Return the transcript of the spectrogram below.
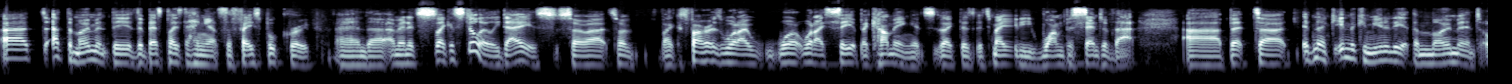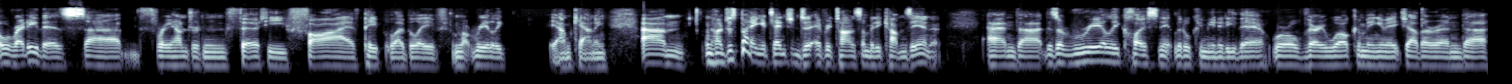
Uh, at the moment, the the best place to hang out is the Facebook group, and uh, I mean it's like it's still early days. So uh, so like as far as what I what, what I see it becoming, it's like it's maybe one percent of that. Uh, but uh, in the in the community at the moment already, there's uh, 335 people, I believe. I'm not really yeah, I'm counting. Um, and I'm just paying attention to every time somebody comes in. And uh, there's a really close knit little community there. We're all very welcoming of each other. And uh,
